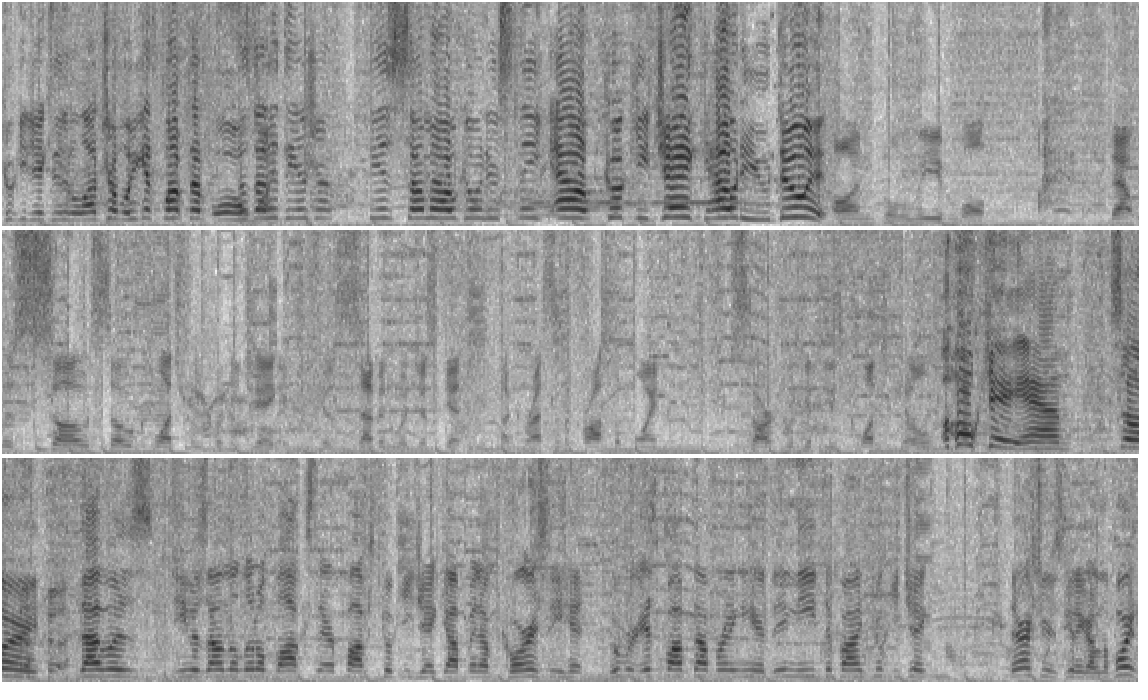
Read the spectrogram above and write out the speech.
Cookie Jake is in a lot of trouble. He gets popped up. Oh does not hit the airshot. He is somehow going to sneak out. Cookie Jake, how do you do it? Unbelievable. that was so, so clutch from Cookie Jake because Seven would just get aggressive across the point. Stark would get these clutch kills. Okay, Am. Sorry. that was, he was on the little box there, pops Cookie Jake up, and of course he hit. Uber is popped up running here. They need to find Cookie Jake. They're actually just getting on the point.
